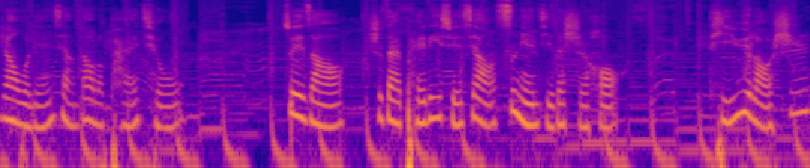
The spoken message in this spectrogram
让我联想到了排球。最早是在培黎学校四年级的时候，体育老师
